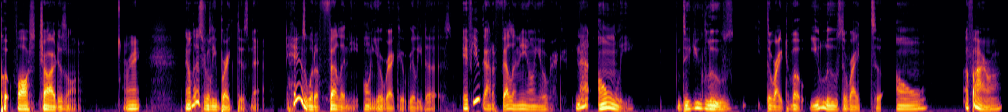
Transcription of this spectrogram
put false charges on. All right? Now let's really break this down. Here's what a felony on your record really does. If you got a felony on your record, not only do you lose the right to vote, you lose the right to own a firearm,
